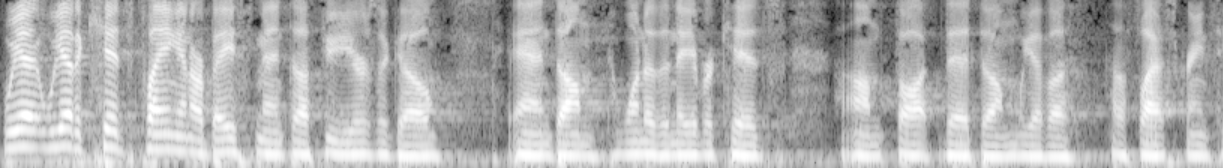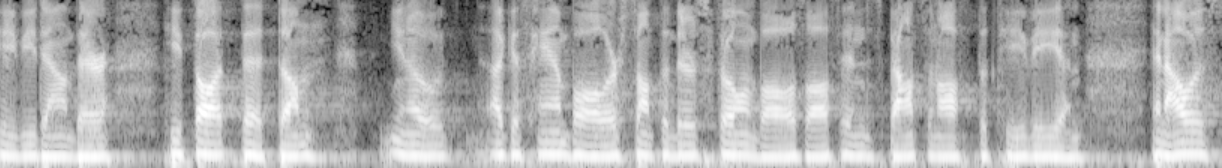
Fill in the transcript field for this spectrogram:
we had, we had a kids playing in our basement a few years ago, and um, one of the neighbor kids um, thought that um, we have a, a, flat screen TV down there. He thought that, um, you know, I guess handball or something, they're throwing balls off and it's bouncing off the TV. And, and I was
